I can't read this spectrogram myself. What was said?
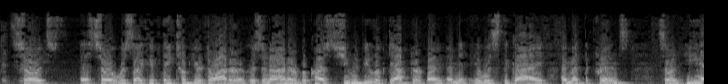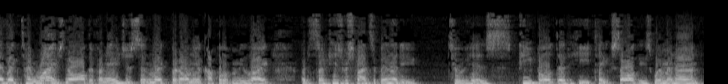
that's So right. it's uh, so it was like if they took your daughter, it was an honor because she would be looked after by, and it, it was the guy I met the prince. So and he had like ten wives, you know, all different ages, and like, but only a couple of them he liked. But it's like his responsibility to his people that he takes all these women on,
